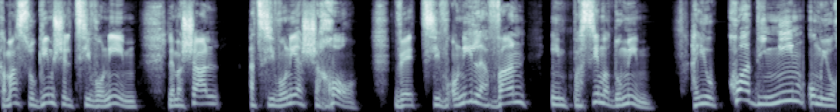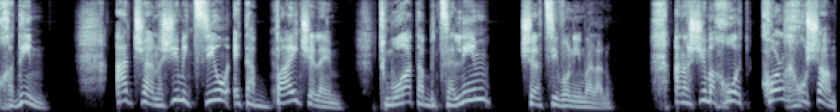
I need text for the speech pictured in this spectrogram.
כמה סוגים של צבעונים, למשל הצבעוני השחור וצבעוני לבן עם פסים אדומים, היו כה עדינים ומיוחדים, עד שאנשים הציעו את הבית שלהם תמורת הבצלים של הצבעונים הללו. אנשים מכרו את כל רכושם,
